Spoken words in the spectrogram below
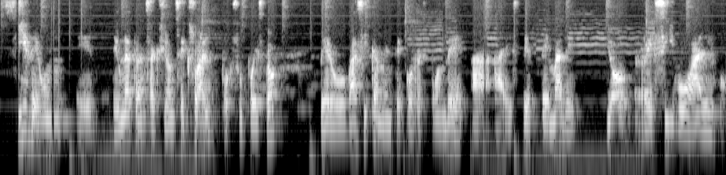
sí, de, un, eh, de una transacción sexual, por supuesto, pero básicamente corresponde a, este tema de yo recibo algo.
